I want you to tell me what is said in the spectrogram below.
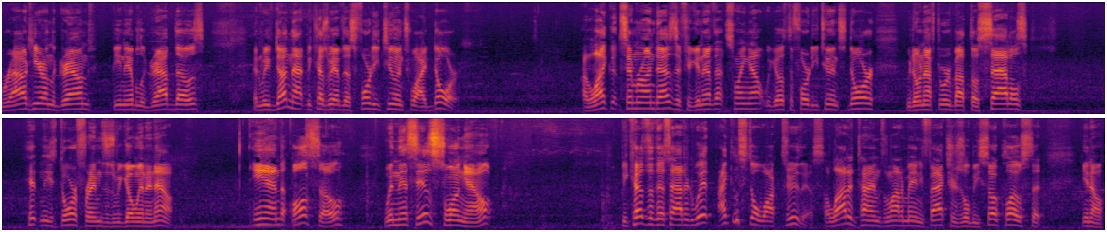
we're out here on the ground being able to grab those. And we've done that because we have this 42 inch wide door. I like what Cimarron does. If you're gonna have that swing out, we go with the 42 inch door. We don't have to worry about those saddles hitting these door frames as we go in and out. And also, when this is swung out, because of this added width, I can still walk through this. A lot of times, a lot of manufacturers will be so close that, you know,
